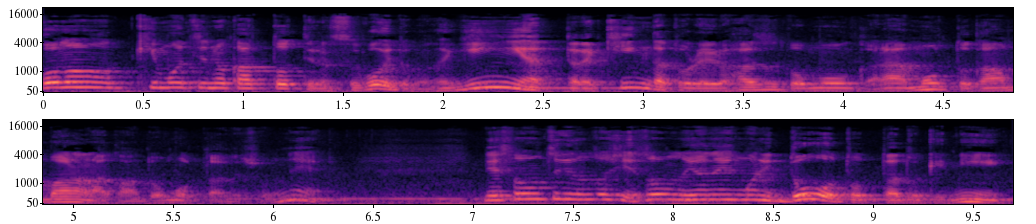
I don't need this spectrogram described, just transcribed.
この気持ちの葛藤っていうのはすごいと思うね。銀やったら金が取れるはずと思うからもっと頑張らなあかんと思ったんでしょうね。でその次の年その4年後に銅を取った時に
